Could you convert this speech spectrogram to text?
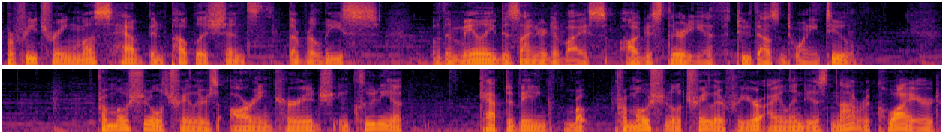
for featuring must have been published since the release of the Melee Designer device August 30th, 2022. Promotional trailers are encouraged, including a captivating promotional trailer for your island is not required,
